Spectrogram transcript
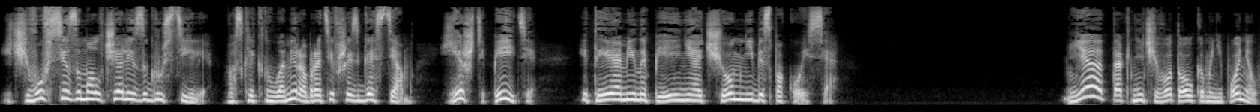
«И чего все замолчали и загрустили?» — воскликнул Амир, обратившись к гостям. «Ешьте, пейте. И ты, Амина, пей, ни о чем не беспокойся». «Я так ничего толком и не понял.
